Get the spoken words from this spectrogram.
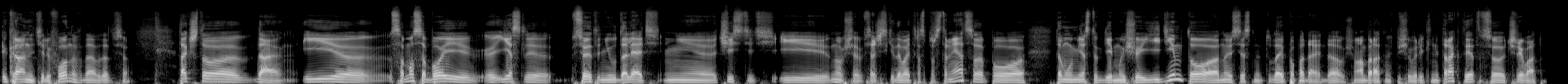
экраны телефонов, да, вот это все. Так что, да, и само собой, если все это не удалять, не чистить и, ну, вообще всячески давать распространяться по тому месту, где мы еще и едим, то оно, естественно, туда и попадает, да, в общем, обратно в пищеварительный тракт, и это все чревато.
